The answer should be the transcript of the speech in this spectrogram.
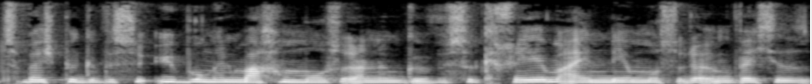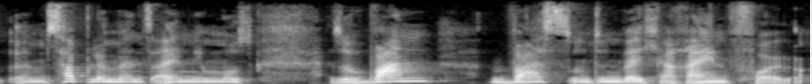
zum Beispiel gewisse Übungen machen muss oder eine gewisse Creme einnehmen muss oder irgendwelche ähm, Supplements einnehmen muss. Also wann, was und in welcher Reihenfolge.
